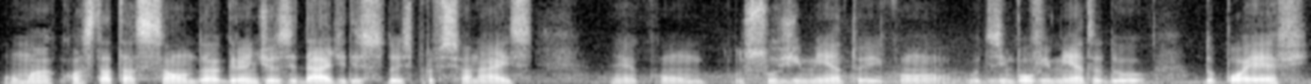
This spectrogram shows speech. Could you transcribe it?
uma constatação da grandiosidade desses dois profissionais, né, com o surgimento e com o desenvolvimento do, do POEF.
